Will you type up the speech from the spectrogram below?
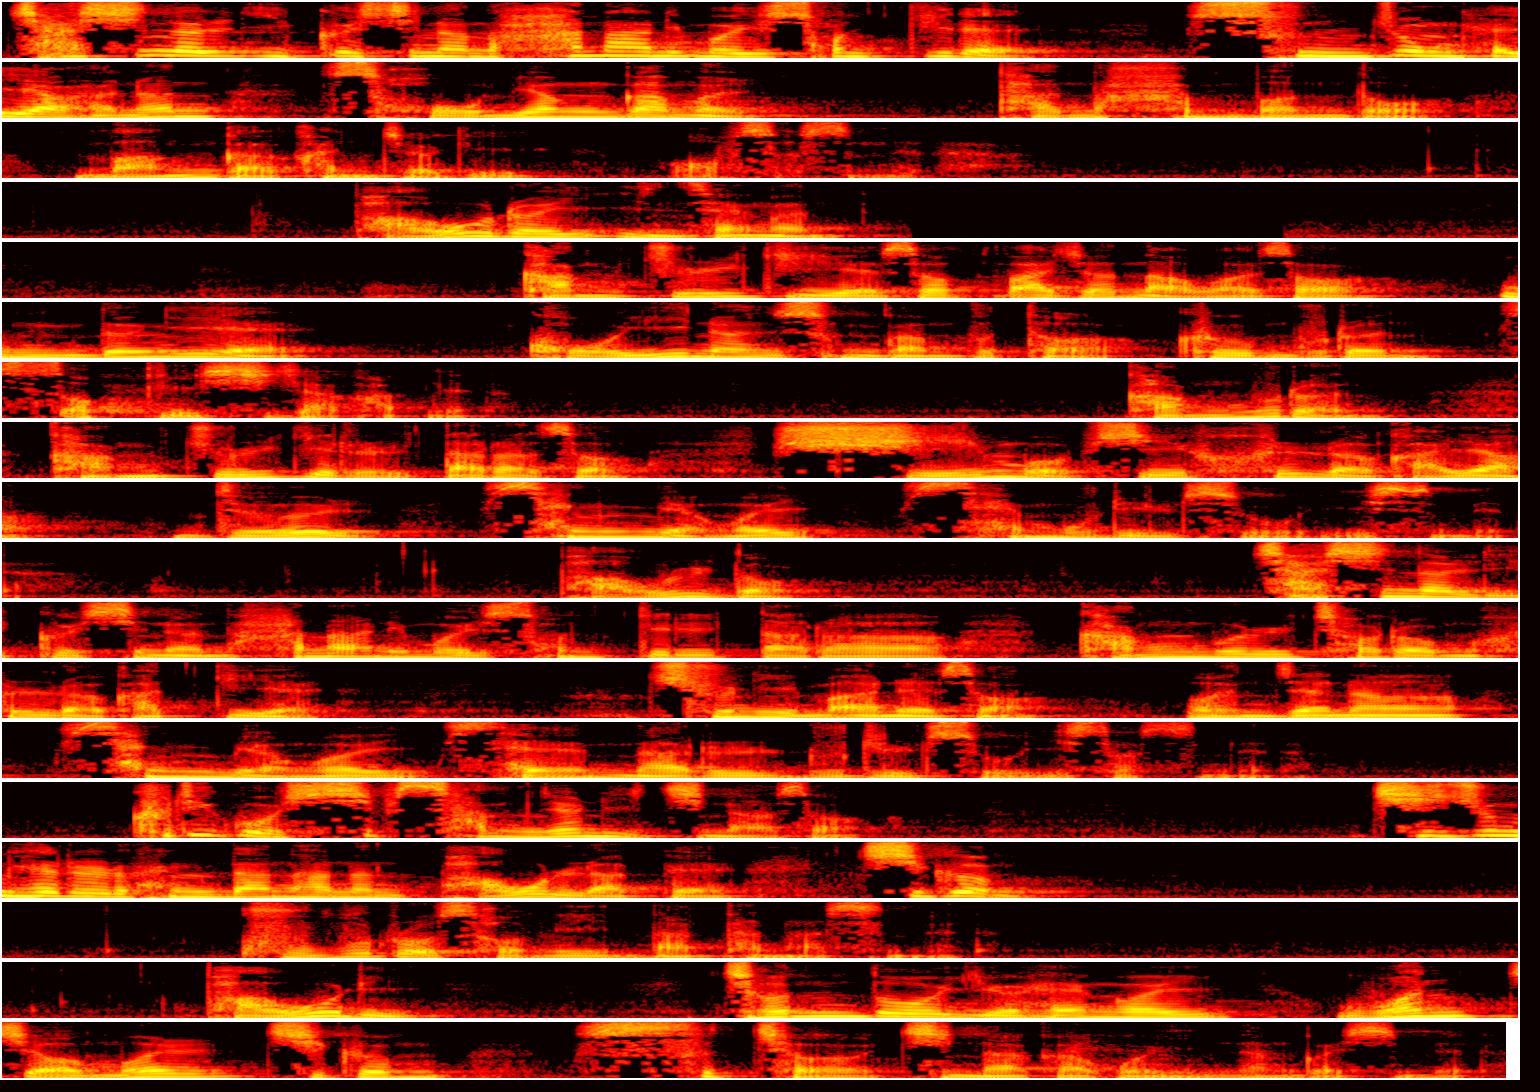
자신을 이끄시는 하나님의 손길에 순종해야 하는 소명감을 단 한 번도 망각한 적이 없었습니다. 바울의 인생은 강줄기에서 빠져나와서 웅덩이에 고이는 순간부터 그 물은 썩기 시작합니다. 강물은 강줄기를 따라서 쉼 없이 흘러가야 늘 생명의 샘물일 수 있습니다. 바울도 자신을 이끄시는 하나님의 손길 따라 강물처럼 흘러갔기에 주님 안에서 언제나 생명의 새 날을 누릴 수 있었습니다. 그리고 13년이 지나서 지중해를 횡단하는 바울 앞에 지금 구부로 섬이 나타났습니다. 바울이 전도 여행의 원점을 지금 스쳐 지나가고 있는 것입니다.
